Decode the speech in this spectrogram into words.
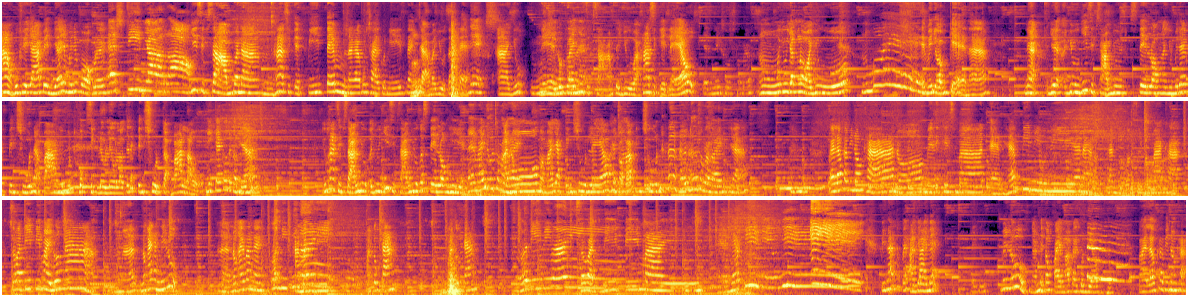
อ้าวฮูเฟียยาเป็นเยอะยังไม่ได้บอกเลย Hij is 10 jaar oud. 23พอนาอืม51ปีเต็มนะคะ ผู้ชายคนนี้นายจ๋ามาอยู่ตั้งแต่ Niks. อายุเนี่ยลูกไล่23แต่อยู่อะ51แล้ว Je hebt niks goed van hè? โอ้อยู่ยังหล่ออยู่โอ้ยไม่ยอมแก่นะ เนี่ยยูยี่สิบสามยูสเตย์ลองอะยูไม่ได้เป็นชูนอะป้ายูมุดหกสิบเร็วๆ เราจะได้เป็นชูนกลับบ้านเรา Niet kijken wat ik aan het doen Ja? Ben. ยูห้าสิบสามยูอายุยี่สิบสามยูก็สเตย์ลองฮี Nee, mij doet er อะ maar โน bij. มามาอยากเป็นชูนแล้ว ให้ป๊าป๊าเป็นชูน Doe er maar bij. อย่าไปแล้วค่ะพี่น้องค่ะเนาะ Merry Christmas and Happy New Year นะคะขอให้ทุกท่านมีความสุขมากๆค่ะ สวัสดีปีใหม่ล่วงหน้านะน้องไอ้ทางนี้ลูกอ่าน้องไอ้ว่าไง Wat die Aan mij die- มาตรงกลางมาตรงกลาง Wat die bij mij. สวัสดีปี ใหม่ and Happy New Year ปีหน้าจะไปหายายไหม Bij doe. ไม่รู้ งั้นไม่ต้องไปมาไปคนเดียว ไปแล้วค่ะพี่น้องค่ะ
